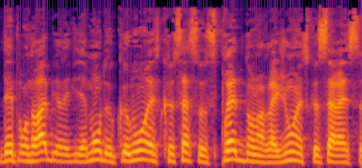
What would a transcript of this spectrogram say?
Dépendra bien évidemment de comment est-ce que ça se spread dans la région, est-ce que ça reste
